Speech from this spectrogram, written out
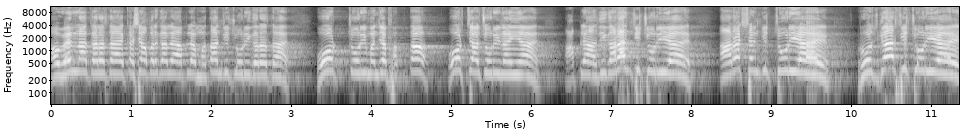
अवहेलना करत आहे कशा प्रकारे आपल्या मतांची चोरी करत आहे. वोट चोरी म्हणजे फक्त वोटच्या चोरी नाही आहे. आपल्या अधिकारांची चोरी आहे. आरक्षणची चोरी आहे. रोजगारची चोरी आहे.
